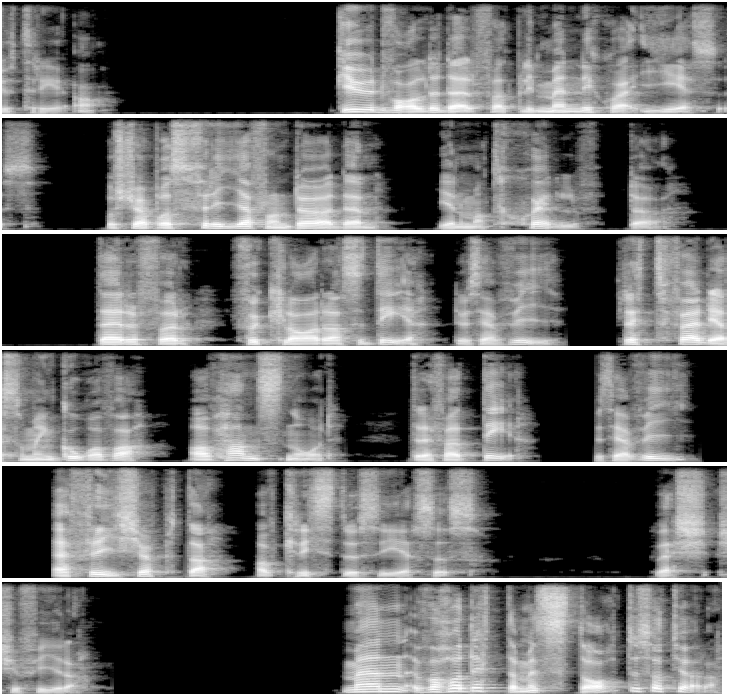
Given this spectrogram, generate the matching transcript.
23a. Gud valde därför att bli människa i Jesus och köpa oss fria från döden genom att själv dö. Därför förklaras det, det vill säga vi, rättfärdiga som en gåva av hans nåd. Därför att det, det vill säga vi, är friköpta av Kristus Jesus. Vers 24. Men vad har detta med status att göra?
